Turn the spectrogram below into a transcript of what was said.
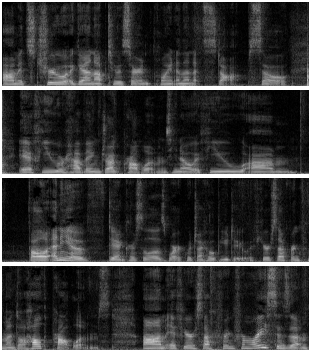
um, it's true again up to a certain point and then it stops. So if you are having drug problems, you know, if you um, follow any of Dan Carcillo's work, which I hope you do, if you're suffering from mental health problems, um, if you're suffering from racism,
